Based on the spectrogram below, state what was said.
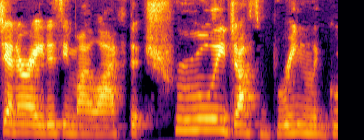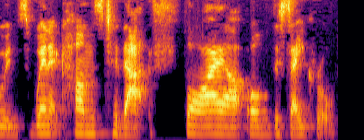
generators in my life that truly just bring the goods when it comes to that fire of the sacral.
